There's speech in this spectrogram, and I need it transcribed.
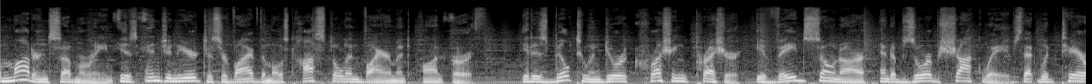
modern submarine is engineered to survive the most hostile environment on Earth. It is built to endure crushing pressure, evade sonar, and absorb shock waves that would tear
